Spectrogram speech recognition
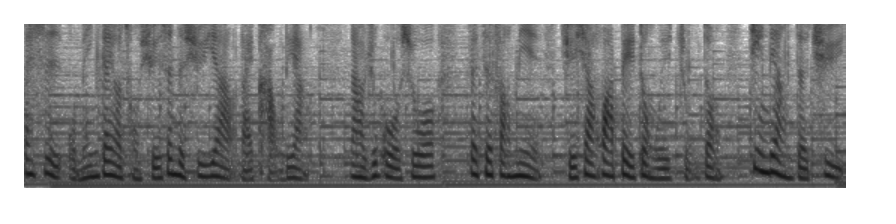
但是我们应该要从学生的需要来考量。那如果说在这方面学校化被动为主动，尽量的去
